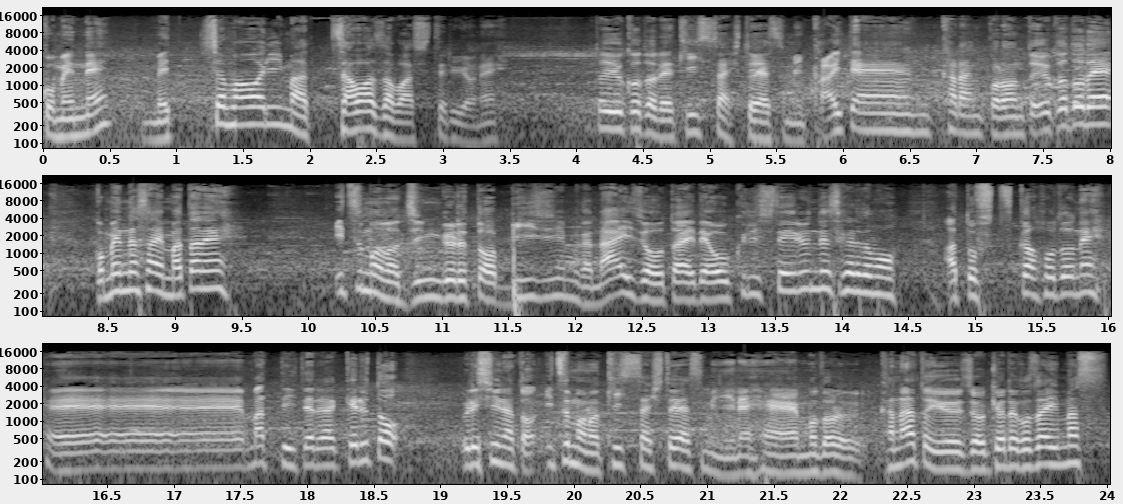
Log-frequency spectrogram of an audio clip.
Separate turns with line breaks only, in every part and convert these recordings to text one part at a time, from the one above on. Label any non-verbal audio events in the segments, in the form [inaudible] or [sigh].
ごめんね。めっちゃ周り今ざわざわしてるよね。ということで喫茶一休み開店カランコロンということでごめんなさいまたね。いつものジングルと BGM がない状態でお送りしているんですけれどもあと2日ほどね、えー、待っていただけると嬉しいなといつもの喫茶一休みにね、えー、戻るかなという状況でございます、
